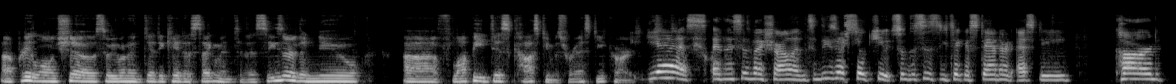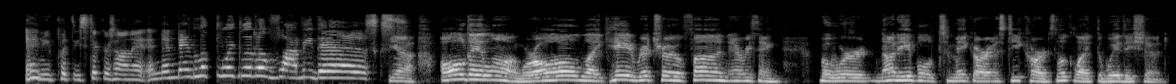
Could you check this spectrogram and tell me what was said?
a pretty long show. So we want to dedicate a segment to this. These are the new uh, floppy disk costumes for SD cards. Yes, and this is by Charlotte. So these are so cute. So this is you take a standard SD card and you put these stickers on it, and then they look like little floppy disks. Yeah, all day long. We're all like, hey, retro fun and everything, but we're not able to make our SD cards look like the way they should.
